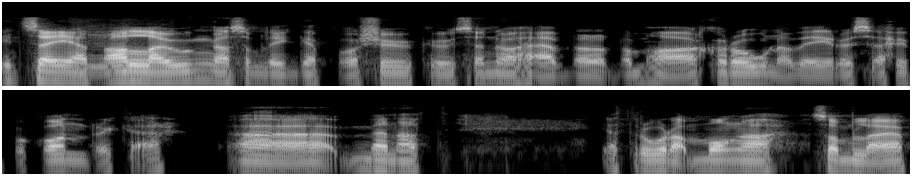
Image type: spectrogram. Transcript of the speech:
Inte säga mm. att alla unga som ligger på sjukhusen och hävdar att de har coronavirus är hypokondriker. Uh, men att jag tror att många som löp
